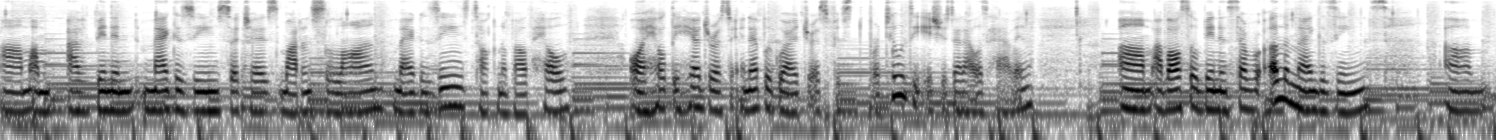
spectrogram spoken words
Um, i have been in magazines such as Modern Salon magazines talking about health or a healthy hairdresser and epigram address fertility issues that I was having. Um, I've also been in several other magazines um,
